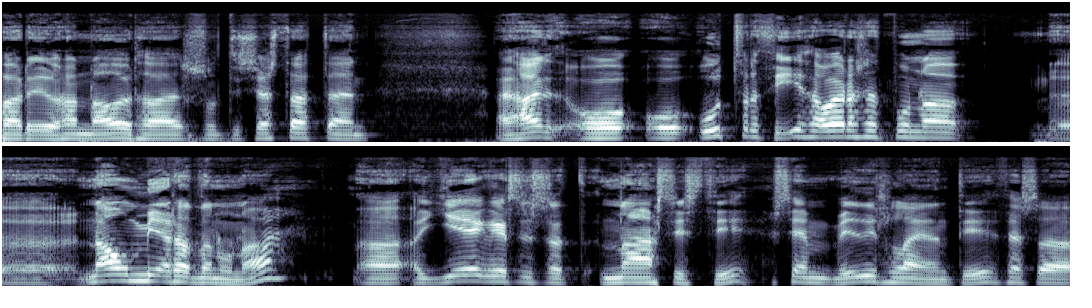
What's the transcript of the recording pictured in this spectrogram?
farið yfir hann áður það er svolítið sérstætt en, en, og, og út frá því þá er hann sett búin að ná mér hérna núna að að ég er sagt nazisti sem viðhlægandi þessa,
